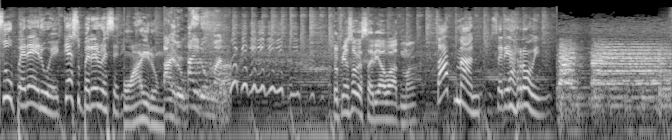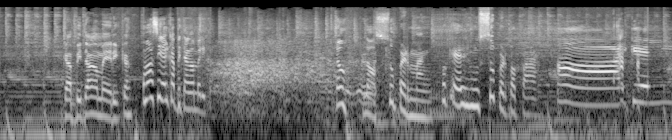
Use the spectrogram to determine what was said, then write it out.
superhéroe. ¿Qué superhéroe sería? Como Iron. Iron. Iron Man. Yo pienso que sería Batman. Batman. Sería Robin. Capitán América. ¿Cómo hacía el Capitán América? No, no. Superman, porque él es un super papá. Ay, qué lindo.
